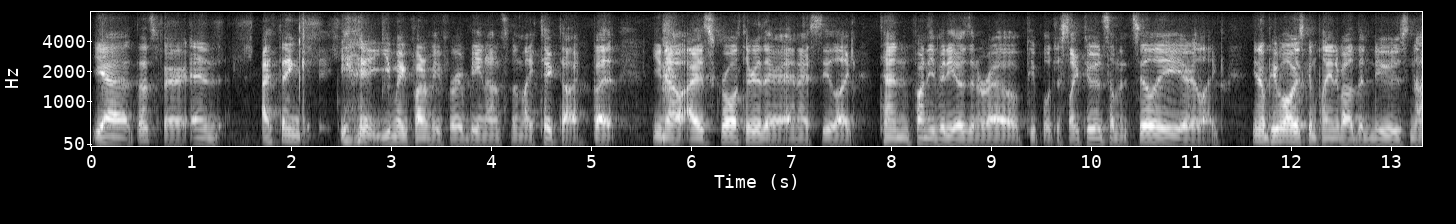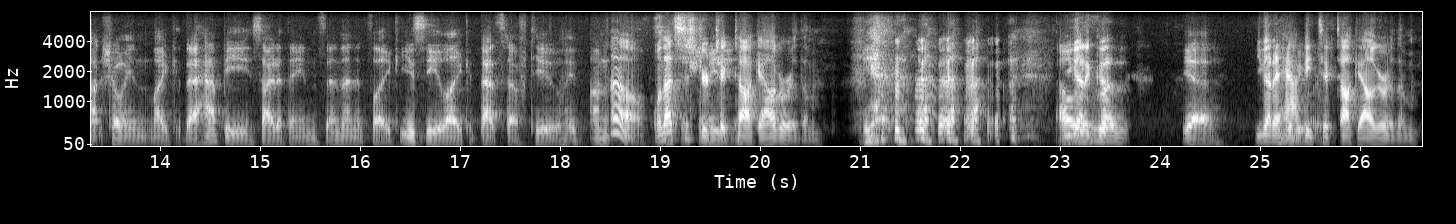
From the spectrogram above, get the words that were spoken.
yeah, that's fair. And I think you make fun of me for being on something like TikTok, but you know, I scroll through there and I see like 10 funny videos in a row of people just like doing something silly or like, you know, people always complain about the news not showing like the happy side of things. And then it's like, you see like that stuff too. It, on, Oh, well that's just your media. TikTok algorithm. Yeah. You got a good- not- yeah. You got a It could be happy. TikTok algorithm.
